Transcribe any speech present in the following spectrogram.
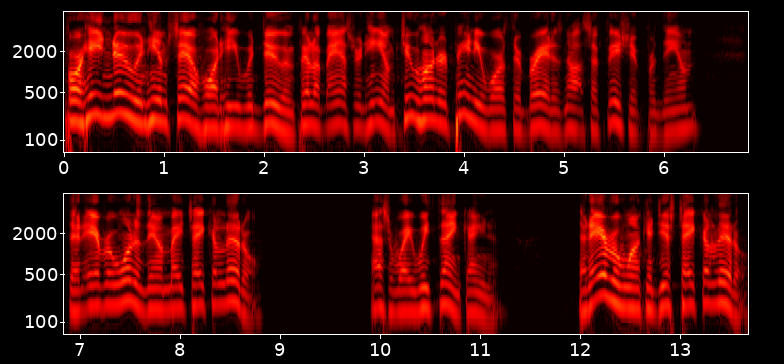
For he knew in himself what he would do. And Philip answered him, Two hundred penny worth of bread is not sufficient for them, that every one of them may take a little. That's the way we think, ain't it? That everyone can just take a little.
